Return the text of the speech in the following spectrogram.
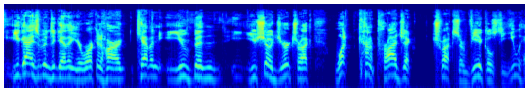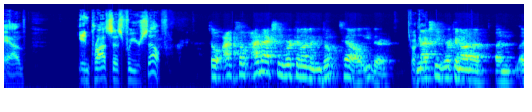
you guys have been together. You're working hard. Kevin, you've been. You showed your truck. What kind of project trucks or vehicles do you have in process for yourself? So I'm so I'm actually working on and don't tell either. I'm actually working on a, a, a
